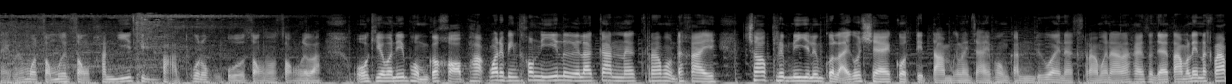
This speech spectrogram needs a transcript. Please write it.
แต่ไปทั้งหมด 22,020 บาททุกคนโอ้โห2 2 2 เลยว่ะโอเค วันนี้ผมก็ขอพักว่าแต่เพียงเท่านี้เลยละกันนะครับผมถ้าใครชอบคลิปนี้อย่าลืมกดไลค์กดแชร์กดติดตามกำลังใจให้ผมกันด้วยนะครับเมื่อนะถ้าใครสนใจตามมาเล่นนะครับ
